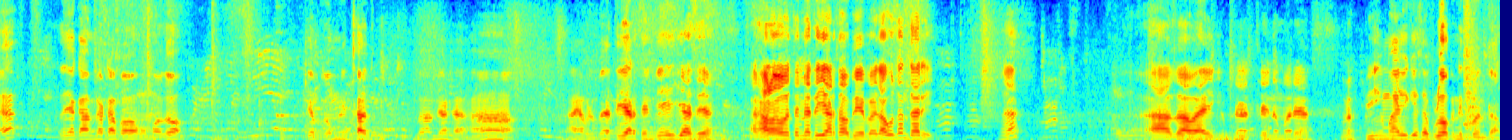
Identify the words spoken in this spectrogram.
હે? તો એક આમ બેઠા ભાવા મમ્મા જો. કેમ ઝૂમ નથી થતું આમ બેઠા, હા. આપણે બધા તૈયાર થઈને જઈ ગયા છે. અને હાલો, હવે તમે તૈયાર થાવ બે ભાઈ. આવું છે ને તારી? હે? હા, જો હવે આવી ગયું ફ્રેશ થઈને અમારે. ભીમ આવી ગઈ છે, બ્લોક નથી બનતા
